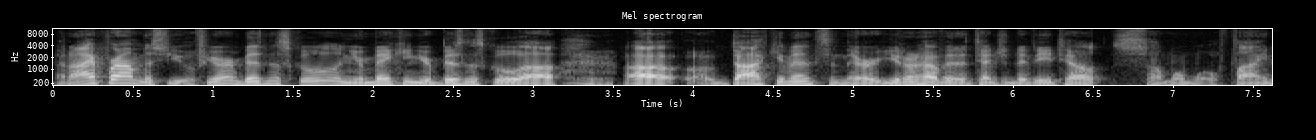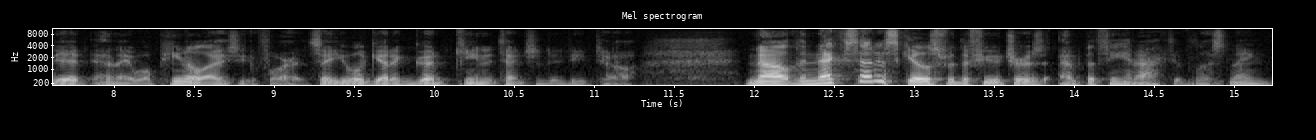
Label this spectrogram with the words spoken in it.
And I promise you, if you're in business school and you're making your business school uh, uh, documents and there you don't have an attention to detail, someone will find it and they will penalize you for it. So you will get a good, keen attention to detail. Now, the next set of skills for the future is empathy and active listening,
